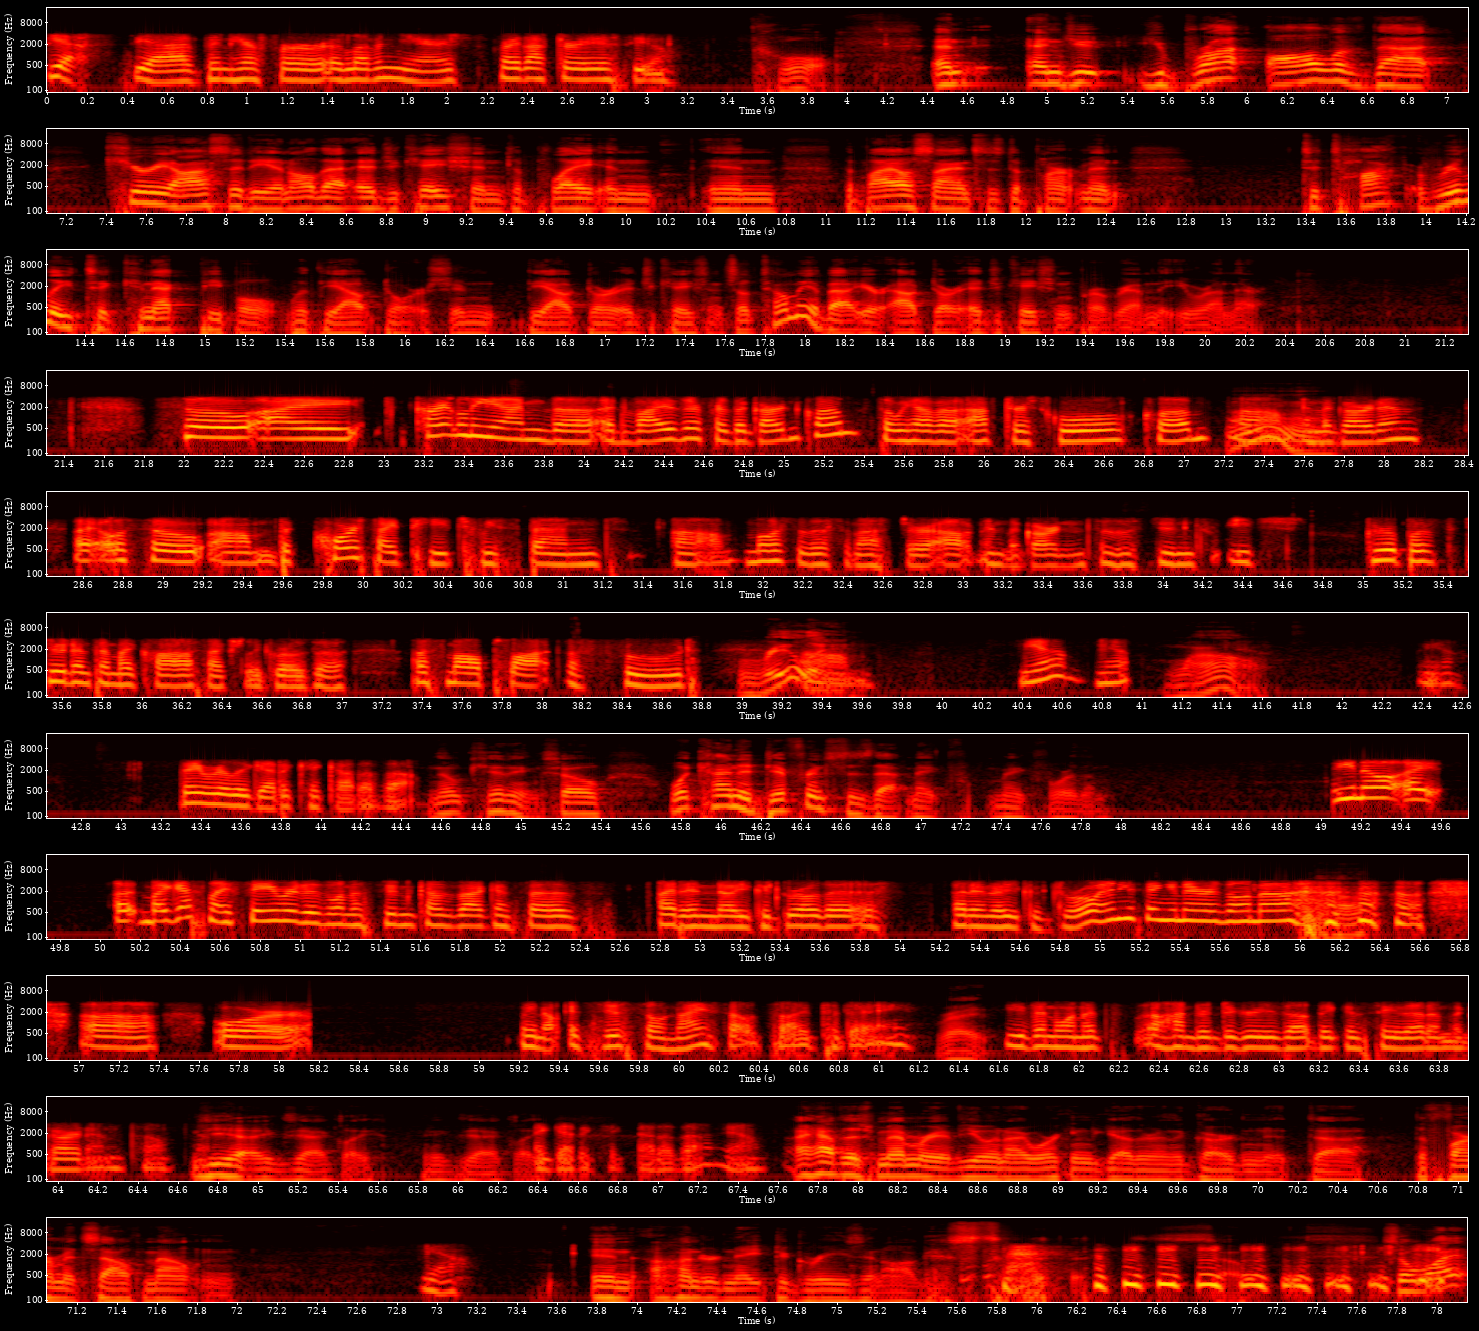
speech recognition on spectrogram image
Yes. Yeah. I've been here for 11 years, right after ASU. Cool. And and you you brought all of that curiosity and all that education to play in in the biosciences department to talk really to connect people with the outdoors and the outdoor education. So tell me about your outdoor education program that you run there. So I currently I'm the advisor for the garden club. So we have an after school club um, in the garden. I also um, the course I teach we spend um, most of the semester out in the garden. So the students each group of students in my class actually grows a, a small plot of food. Really? Um, Yeah, yeah, wow. yeah. They really get a kick out of that. No kidding. So what kind of difference does that make make for them? You know, I, uh, I guess my favorite is when a student comes back and says, "I didn't know you could grow this. I didn't know you could grow anything in Arizona," uh, or, you know, it's just so nice outside today. Right. Even when it's a hundred degrees out, they can say that in the garden. So Yeah, exactly. Exactly. I get a kick out of that. Yeah. I have this memory of you and I working together in the garden at uh, the farm at South Mountain Yeah. in 108 degrees in August. so, so why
